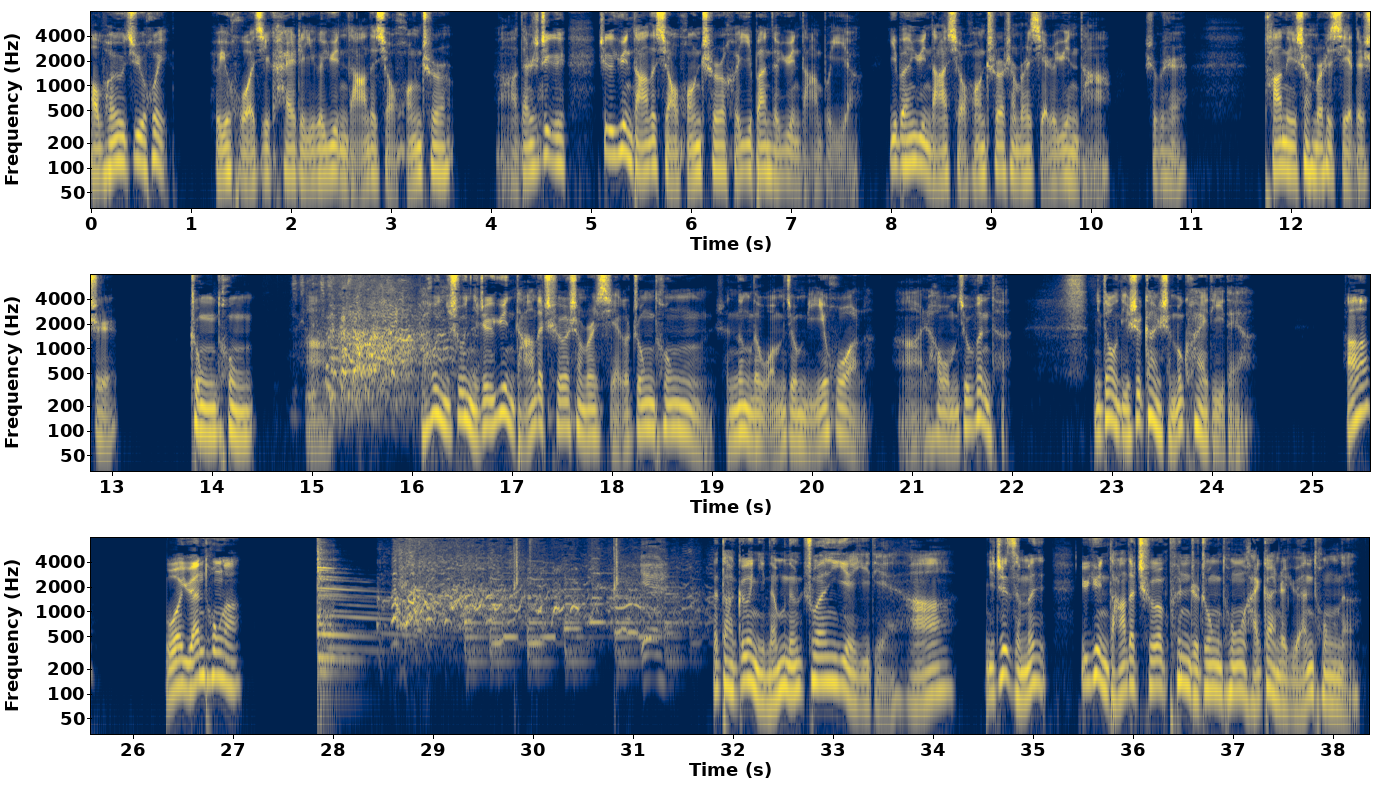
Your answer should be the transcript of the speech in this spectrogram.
好朋友聚会，有一伙计开着一个韵达的小黄车，啊，但是这个这个韵达的小黄车和一般的韵达不一样，一般韵达小黄车上面写着韵达，是不是？他那上面写的是中通，啊，然后你说你这个韵达的车上面写个中通，这弄得我们就迷惑了啊，然后我们就问他，你到底是干什么快递的呀？啊，我圆通啊。那大哥，你能不能专业一点啊？你这怎么韵达的车喷着中通，还干着圆通呢？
